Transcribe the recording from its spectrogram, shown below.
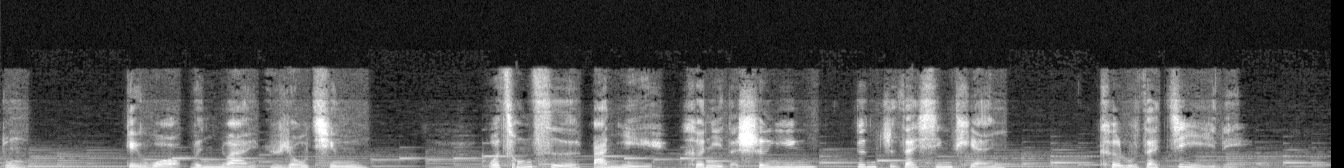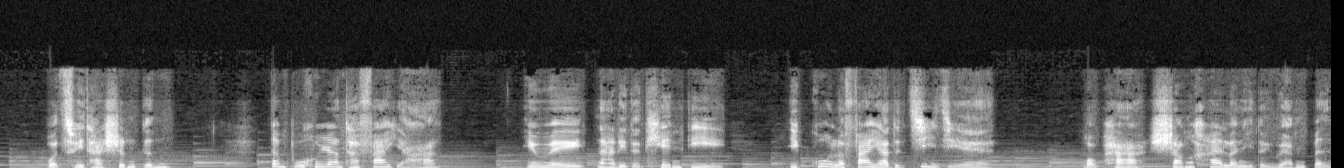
动，给我温暖与柔情。我从此把你和你的声音根植在心田，刻录在记忆里。我催它生根，但不会让它发芽。因为那里的天地已过了发芽的季节，我怕伤害了你的原本，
